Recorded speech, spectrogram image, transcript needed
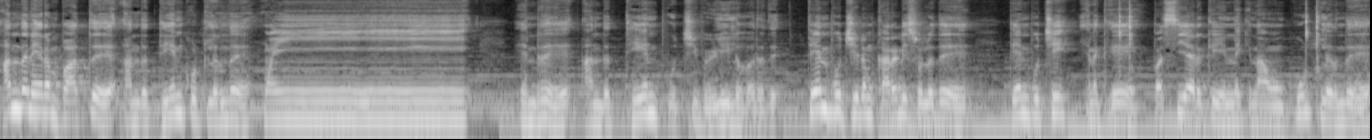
அந்த நேரம் பார்த்து அந்த தேன் கூட்டிலிருந்து ஒய் என்று அந்த தேன் பூச்சி வெளியில் வருது. தேன் பூச்சியிடம் கரடி சொல்லுது தேன் பூச்சி எனக்கு பசியாக இருக்குது இன்றைக்கி நான் உன் கூட்டிலிருந்து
